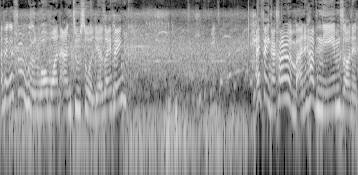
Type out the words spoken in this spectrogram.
I think it's from World War One and two soldiers, I think. I think, I can't remember. And they have names on it.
